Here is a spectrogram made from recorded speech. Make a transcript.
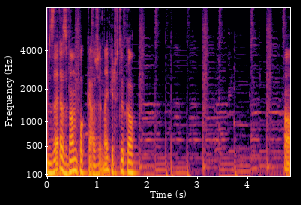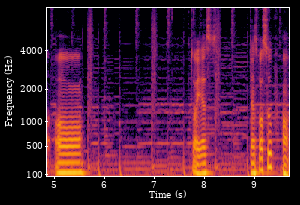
zaraz wam pokażę. Najpierw tylko o, o. To jest. W ten sposób? O,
